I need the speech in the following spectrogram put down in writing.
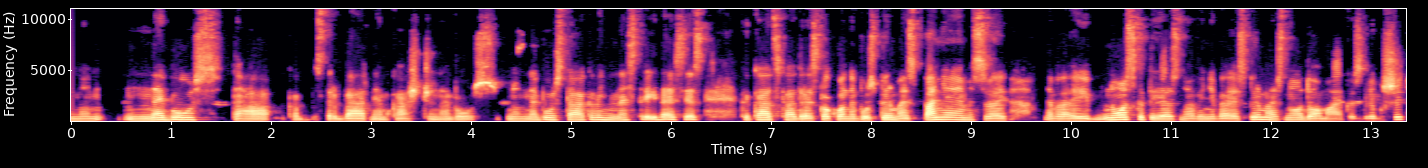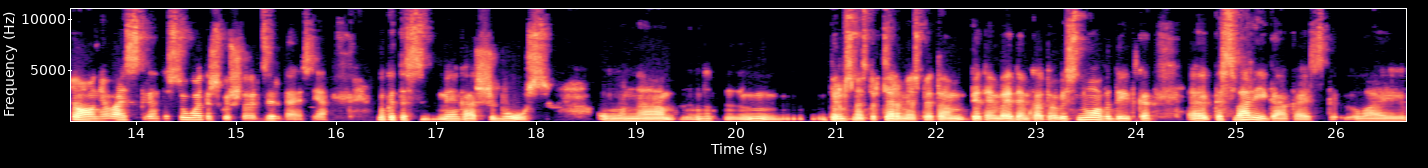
nu, nebūs tā, ka starp bērniem kašķu nebūs. Nu, nebūs tā, ka viņi nestrīdēsies, ka kāds kādreiz kaut ko nebūs pirmais paņēmis vai, vai noskatījies no viņa, vai es pirmais nodomāju, ka es gribu šito, un jau aizskrien tas otrs, kurš to ir dzirdējis. Ja? Nu, tas vienkārši būs. Un, nu, pirms mēs tur ķeramies pie, tām, pie tiem veidiem, kā to visu novadīt, ka, ka svarīgākais, lai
